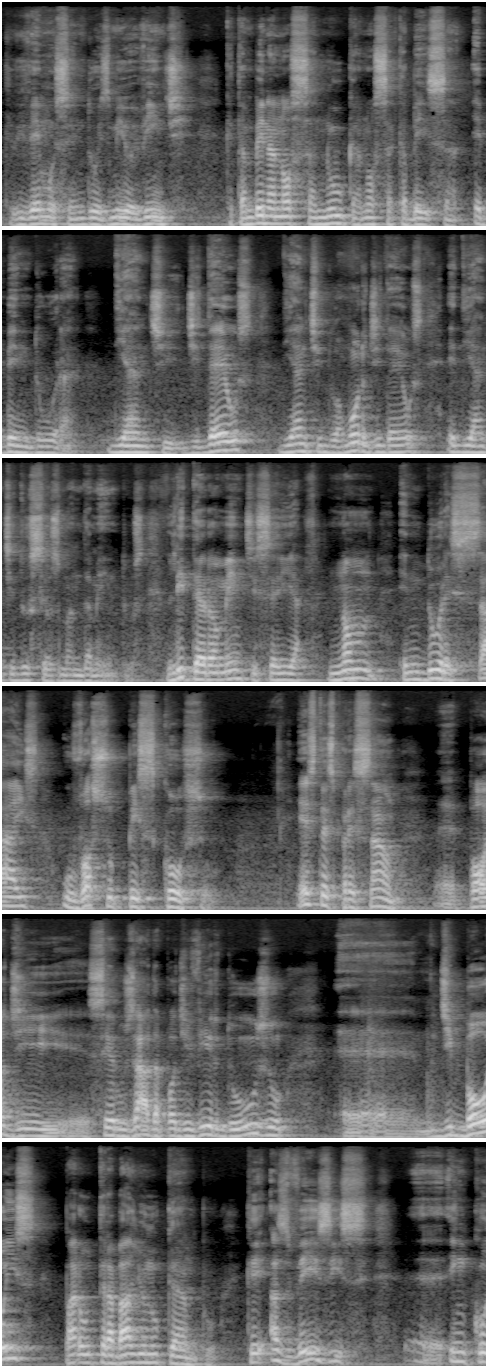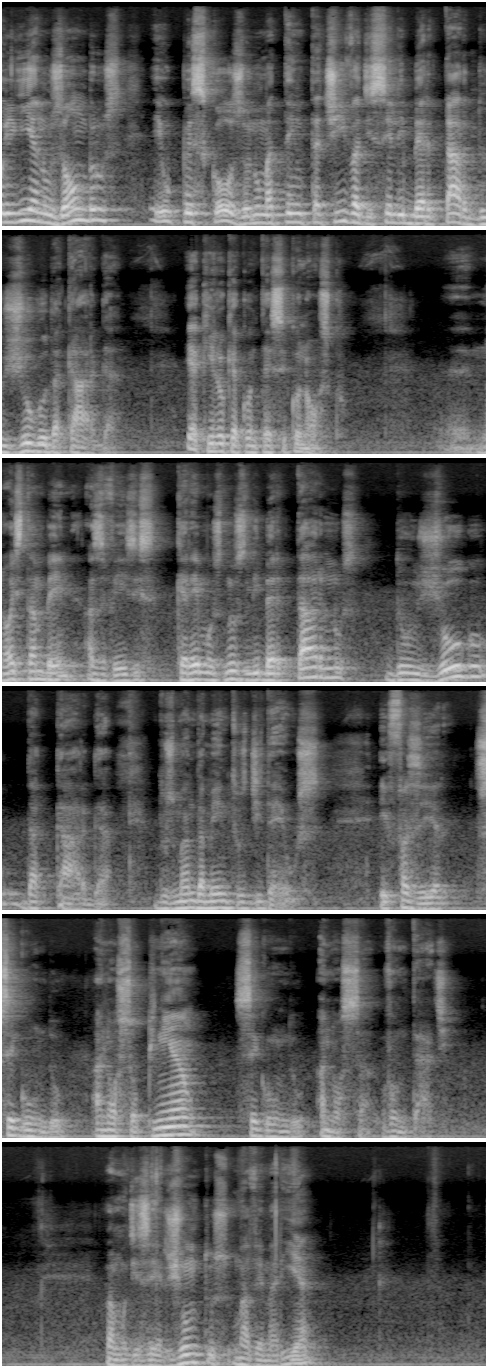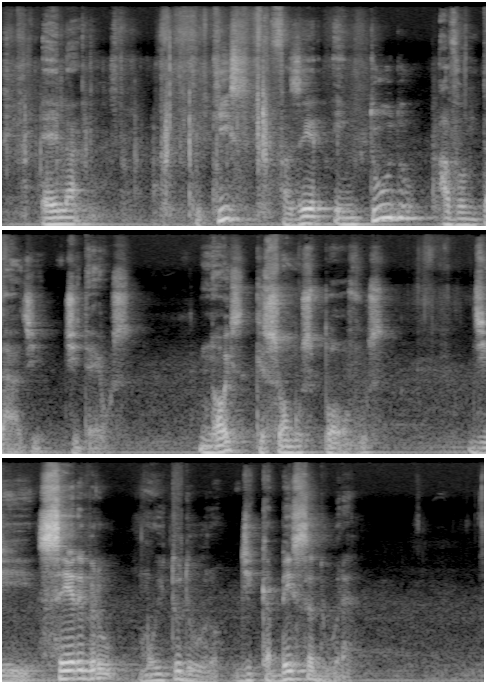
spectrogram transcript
que vivemos em 2020, que também a nossa nuca, a nossa cabeça é bem dura diante de Deus, diante do amor de Deus e diante dos seus mandamentos. Literalmente seria: não endureçais o vosso pescoço. Esta expressão eh, pode ser usada, pode vir do uso eh, de bois para o trabalho no campo, que às vezes eh, encolhia nos ombros e o pescoço numa tentativa de se libertar do jugo da carga. É aquilo que acontece conosco. Eh, nós também, às vezes, queremos nos libertar-nos do jugo da carga, dos mandamentos de Deus e fazer segundo a nossa opinião, segundo a nossa vontade. Vamos dizer juntos uma Ave Maria. Ela que quis fazer em tudo a vontade de Deus. Nós que somos povos de cérebro muito duro, de cabeça dura.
